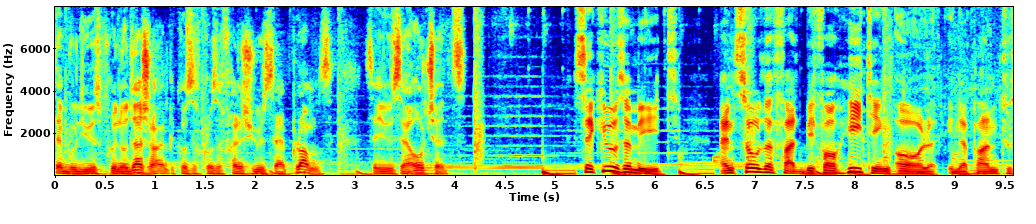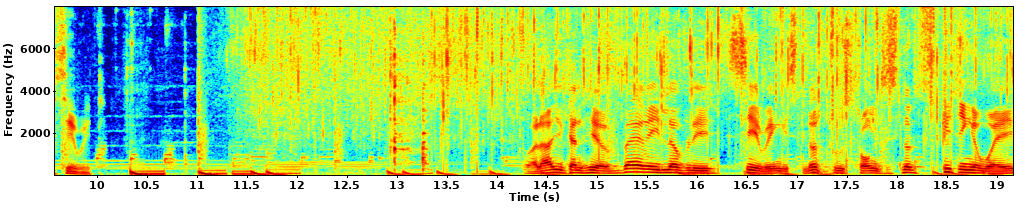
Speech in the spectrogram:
They would use Pruneau d'Agen because of course the French use their plums. They use their orchards. Secure the meat and salt the fat before heating oil in a pan to sear it. Voila, you can hear a very lovely searing. It's not too strong. It's not spitting away.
